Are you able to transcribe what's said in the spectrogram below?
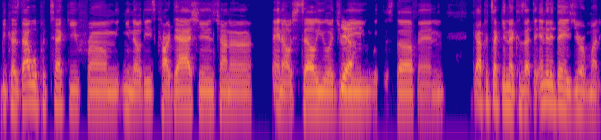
because that will protect you from, you know, these Kardashians trying to, you know, sell you a dream yeah. with the stuff and you gotta protect your neck because at the end of the day it's your money.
